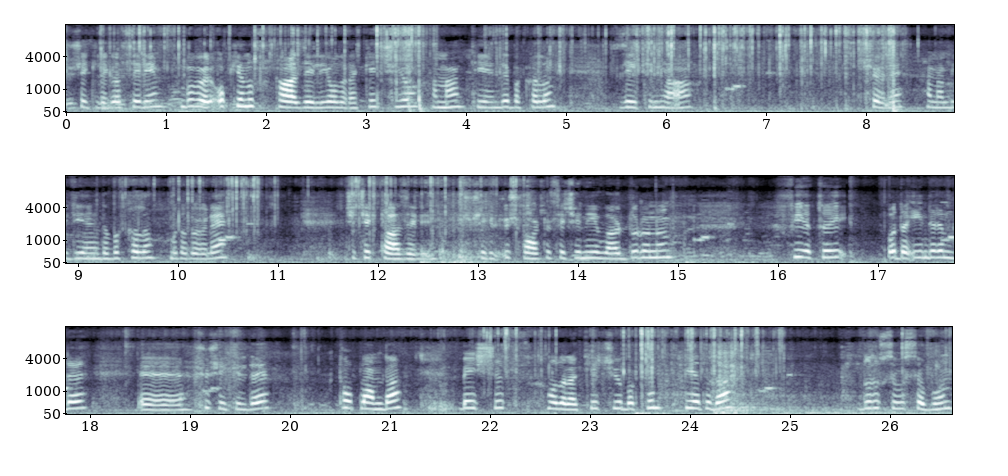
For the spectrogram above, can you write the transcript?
Şu şekilde göstereyim. Bu böyle okyanus tazeliği olarak geçiyor. Hemen diğerine bakalım. Zeytinyağı. Şöyle hemen bir diğerine de bakalım. Bu da böyle çiçek tazeliği. Şu şekilde 3 farklı seçeneği var. Duru'nun fiyatı o da indirimde Ee, şu şekilde toplamda 500 olarak geçiyor. Bakın fiyatı da Duru sıvı sabun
